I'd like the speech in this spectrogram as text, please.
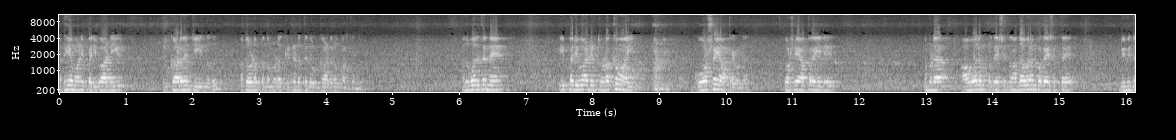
അദ്ദേഹമാണ് ഈ പരിപാടി ഉദ്ഘാടനം ചെയ്യുന്നത്. അതോടൊപ്പം നമ്മുടെ കെട്ടിടത്തിന്റെ ഉദ്ഘാടനം നടത്തുന്നത് അതുപോലെ തന്നെ ഈ പരിപാടിയുടെ തുടക്കമായി ഘോഷയാത്രയുണ്ട്. ഘോഷയാത്രയിൽ നമ്മുടെ ആവോലം പ്രദേശത്ത് നാദാപുരം പ്രദേശത്തെ വിവിധ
